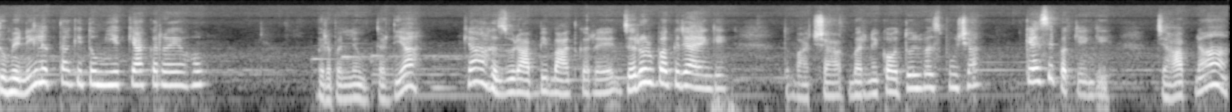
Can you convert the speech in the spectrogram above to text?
तुम्हें नहीं लगता कि तुम ये क्या कर रहे हो? बिरबल ने उत्तर दिया, क्या हजूर आप भी बात कर रहे हैं? ज़रूर पक जाएँगे। तो बादशाह अकबर ने कौतूलवश पूछा, कैसे पकेंगी? जहाँ ना,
